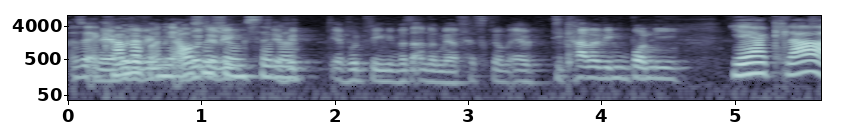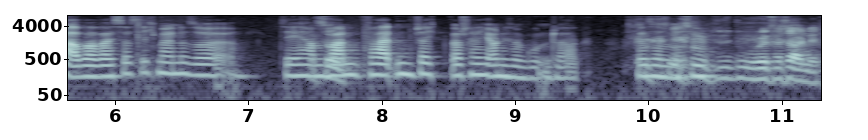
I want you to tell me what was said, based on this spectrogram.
Also er Ja, kam doch wegen- an die er Ausnüchterungszelle. Er, wird- er wurde wegen was anderem ja festgenommen. Er, die kam ja wegen Bonnie. Ja, ja, klar, aber weißt du, was ich meine? So, die haben, so. waren, hatten vielleicht wahrscheinlich auch nicht so einen guten Tag. Weiß ja nicht. Du höchstwahrscheinlich.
